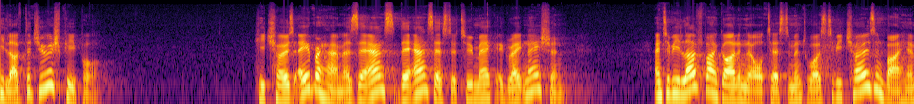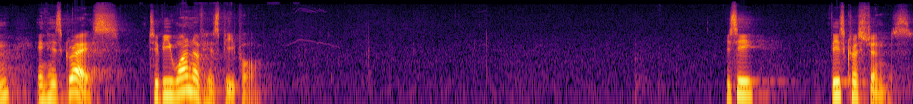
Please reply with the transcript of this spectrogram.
he loved the Jewish people. He chose Abraham as their, ancestor to make a great nation. And to be loved by God in the Old Testament was to be chosen by Him in His grace, to be one of His people. You see, these Christians,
